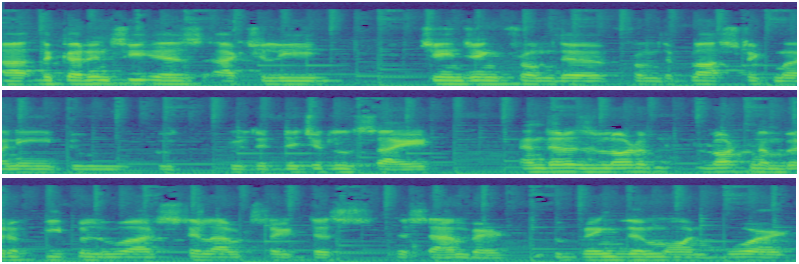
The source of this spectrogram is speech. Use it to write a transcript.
uh, the currency is actually changing from the from the plastic money to, to, to the digital side and there is a lot of lot number of people who are still outside this this ambit to bring them on board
